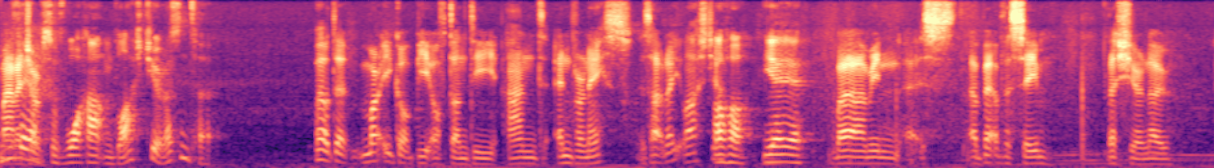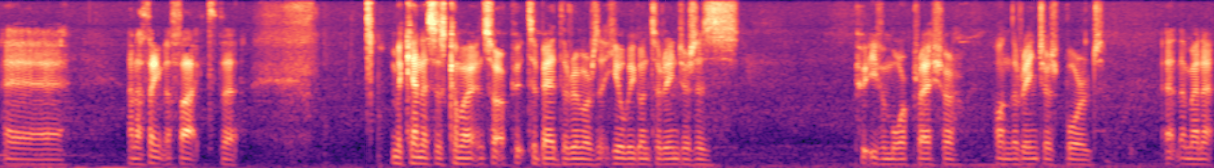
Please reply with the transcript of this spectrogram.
Manager. inverse of what happened last year, isn't it? Well, the, Murty got beat off Dundee and Inverness. Is that right? Last year. Uh huh. Yeah, yeah. Well, I mean, it's a bit of the same this year now, uh, and I think the fact that McInnes has come out and sort of put to bed the rumours that he'll be going to Rangers has put even more pressure on the Rangers board at the minute,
